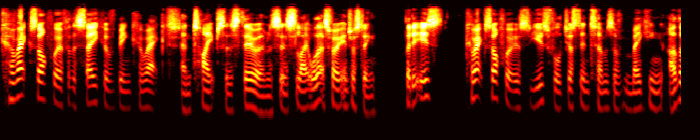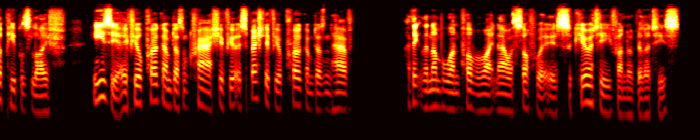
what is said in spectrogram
correct software for the sake of being correct and types as theorems. It's like, well, that's very interesting. But it is correct software is useful just in terms of making other people's life easier. If your program doesn't crash, if you especially if your program doesn't have, I think the number one problem right now with software is security vulnerabilities.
